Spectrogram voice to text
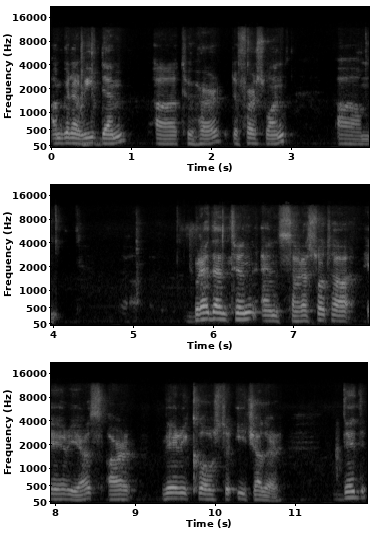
I'm going to read them uh, to her. The first one, um, Bradenton and Sarasota areas are very close to each other. Did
